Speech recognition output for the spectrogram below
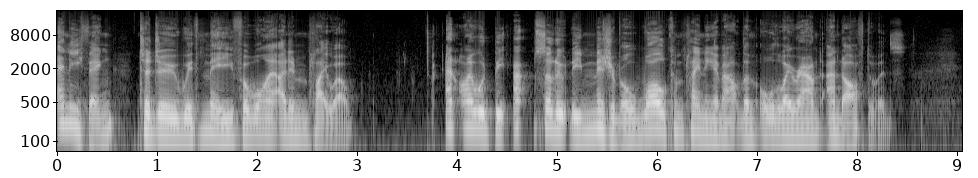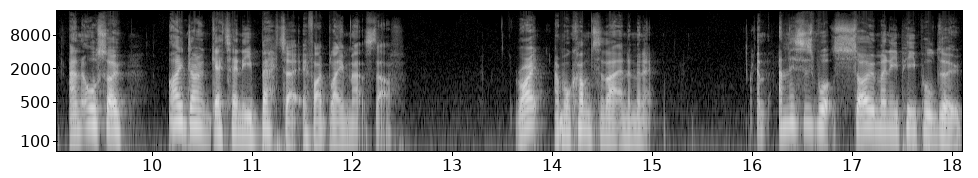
anything to do with me for why I didn't play well and I would be absolutely miserable while complaining about them all the way around and afterwards. And also, I don't get any better if I blame that stuff. Right? And we'll come to that in a minute. And, and this is what so many people do.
